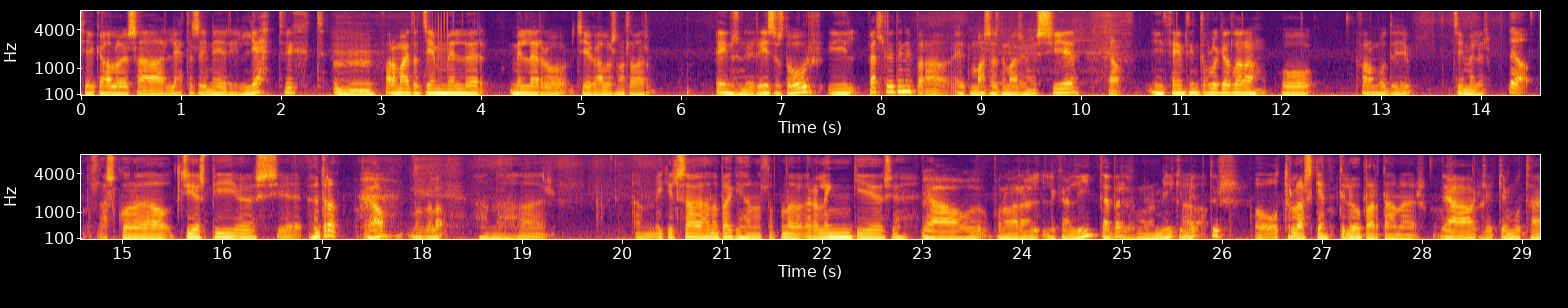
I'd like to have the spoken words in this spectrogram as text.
Tík Alves að leta sig niður í léttvikt mm fara að mæta Jim Miller, Miller og Tík Alves náttúrulega var einu sinni risastór í veltvitinni, bara eitt massasti maður sem ég séð Já. í þeim þingtaflokki allara og fara á móti Jim Miller. Já, skoraði á GSP UFC 100 Já, nokkulega þannig að það er mikil saga hann að baki, hann er alltaf búin að vera lengi í þessu. Já, búin að vera líka lítið að berja, búin að vera mikið Já. mittur og ótrúlega skemmtilegu barndamaður sko. Já, geggja mútæ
